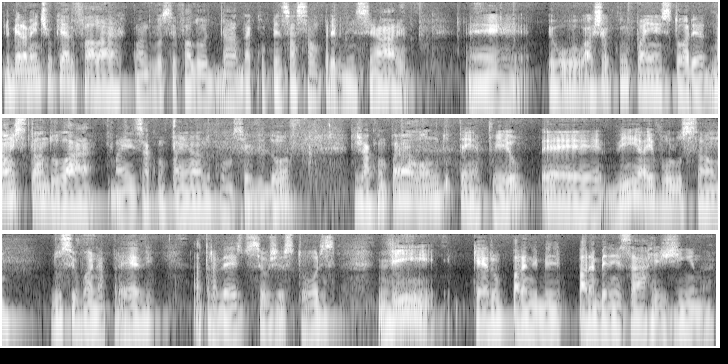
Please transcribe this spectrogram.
primeiramente eu quero falar, quando você falou da, da compensação previdenciária, é, eu acho que acompanho a história, não estando lá, mas acompanhando como servidor, já acompanho ao longo do tempo. Eu é, vi a evolução do Silvânia Prev através dos seus gestores, vi, quero parabeni- parabenizar a Regina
